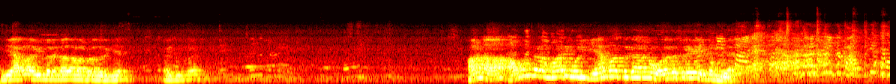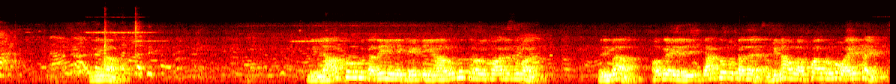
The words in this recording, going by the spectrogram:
இது யாரெல்லாம் வீட்டுல ரெண்டாவது ஆளா பிறந்திருக்கீங்க? ஆனா அவங்கள மாதிரி ஒரு ஏமாத்துக்காரங்க உலகத்திலேயே இருக்க முடியாது. சரிங்களா இந்த யாக்கோபு கதையை நீங்க கேட்டீங்கன்னா ரொம்ப சுவாரஸ்யமா இருக்கும். சரிங்களா? அவங்க யாக்கோபு கதை அப்படின்னா அவங்க அப்பாவுக்கு ரொம்ப வயசாயிடுச்சு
